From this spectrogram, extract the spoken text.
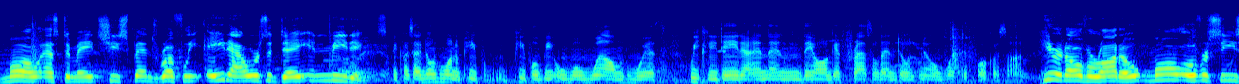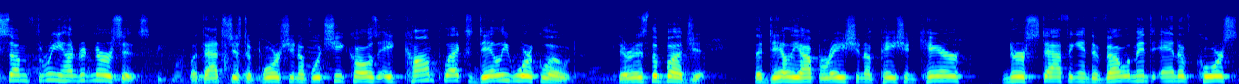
Mall estimates she spends roughly eight hours a day in meetings. Because I don't want to people, people be overwhelmed with weekly data and then they all get frazzled and don't know what to focus on. Here at Alvarado, Mall oversees some 300 nurses, but that's just a portion of what she calls a complex daily workload. There is the budget, the daily operation of patient care, nurse staffing and development, and of course,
